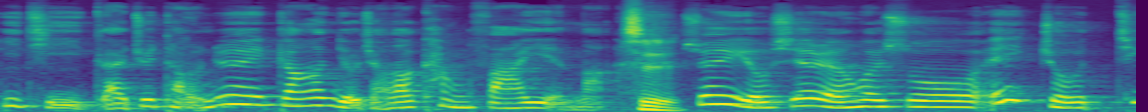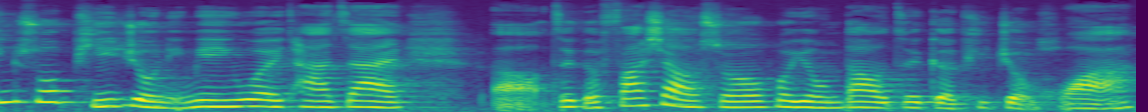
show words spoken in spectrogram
议题来去讨论，因为刚刚有讲到抗发炎嘛，是。所以有些人会说，哎，酒，听说啤酒里面，因为它在呃这个发酵的时候会用到这个啤酒花，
